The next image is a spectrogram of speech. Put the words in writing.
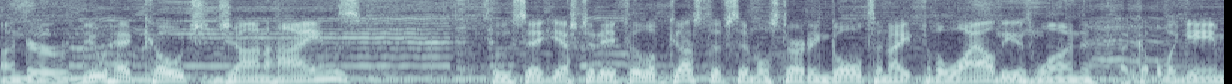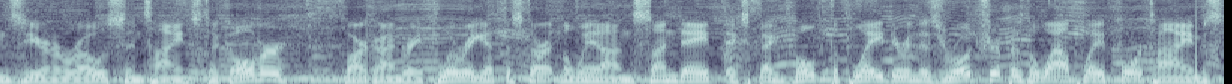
under new head coach John Hynes, who said yesterday Filip Gustavsson will start in goal tonight for the Wild. He has won a couple of games here in a row since Hynes took over. Marc Andre Fleury got the start in the win on Sunday. Expect both to play during this road trip as the Wild play four times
